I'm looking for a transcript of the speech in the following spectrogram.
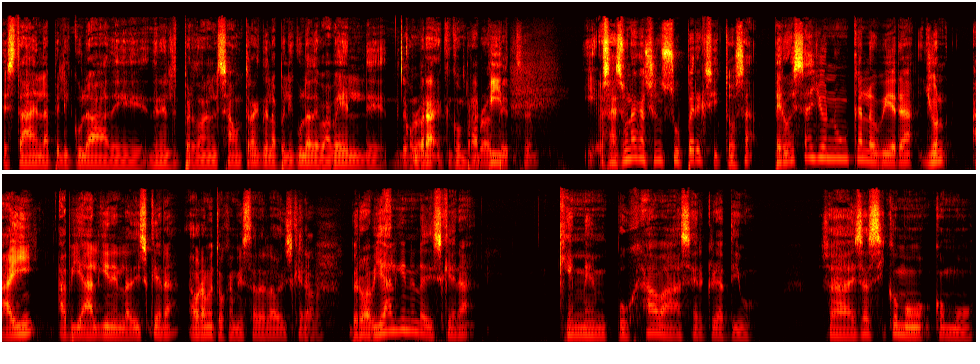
está en la película de, el, perdón, en el soundtrack de la película de Babel de, con, Brad, Pitt. y, o sea, es una canción súper exitosa, pero esa yo nunca la hubiera, yo ahí había alguien en la disquera, ahora me toca a mí estar al lado de la disquera, pero había alguien en la disquera que me empujaba a ser creativo. O sea, es así como, como,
